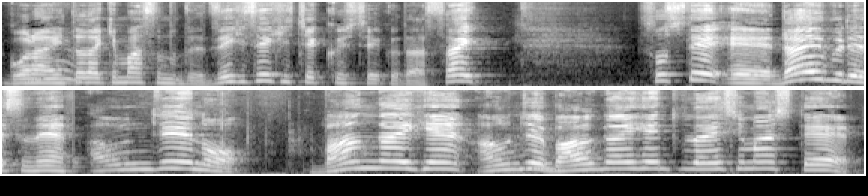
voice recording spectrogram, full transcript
ご覧いただけますので、ぜひぜひチェックしてください。そして、えーライブですね、アウンジェイの番外編、アウンジェイ番外編と題しまして、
